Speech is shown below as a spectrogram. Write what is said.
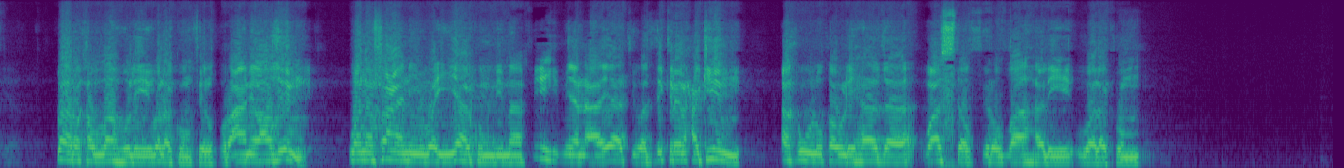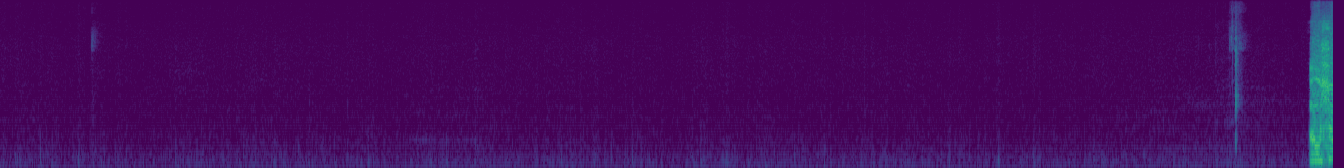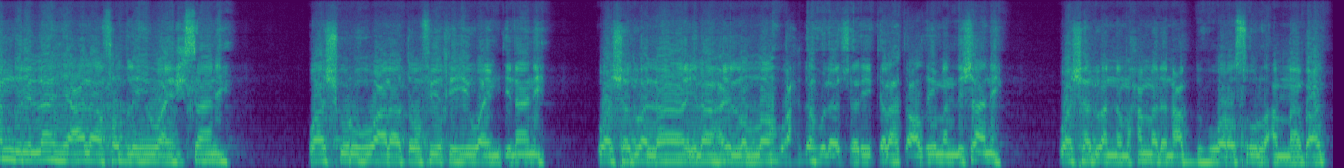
Barakallahu li wa lakum fil Qur'anil azim wa nafa'ani wa iyyakum bima fihi minal ayati wa dzikril hakim. أقول قولي هذا وأستغفر الله لي ولكم الحمد لله على فضله وإحسانه وأشكره على توفيقه وامتنانه وأشهد أن لا إله إلا الله وحده لا شريك له تعظيما لشأنه وأشهد أن محمدا عبده ورسوله أما بعد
